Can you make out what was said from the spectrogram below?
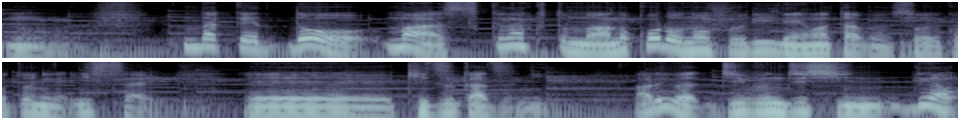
うん。だけど、まあ少なくともあの頃のフリーレンは多分そういうことには一切、えー気づかずに、あるいは自分自身では、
